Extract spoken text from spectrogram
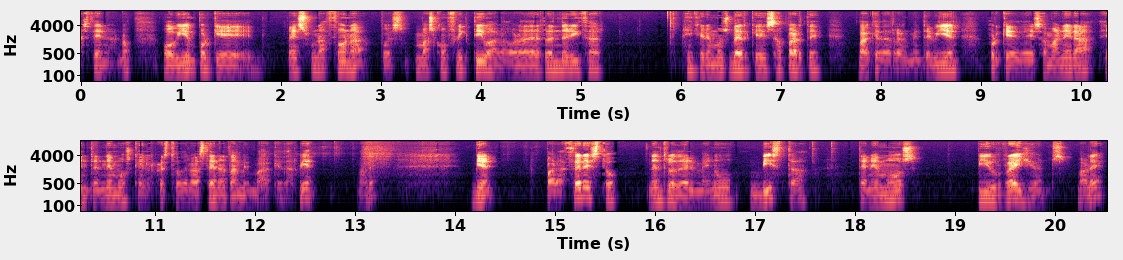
escena, ¿no? O bien porque es una zona pues, más conflictiva a la hora de renderizar y queremos ver que esa parte va a quedar realmente bien, porque de esa manera entendemos que el resto de la escena también va a quedar bien, ¿vale? Bien, para hacer esto, dentro del menú Vista, tenemos View Regions, ¿vale?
